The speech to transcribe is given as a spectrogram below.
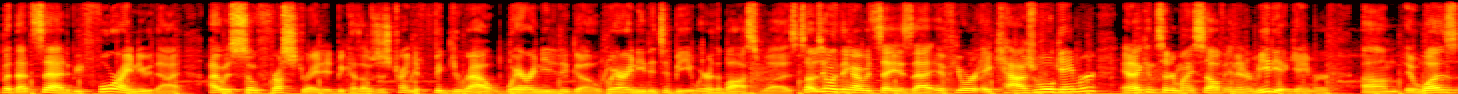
But that said, before I knew that, I was so frustrated because I was just trying to figure out where I needed to go, where I needed to be, where the boss was. So that was the only thing I would say is that if you're a casual gamer, and I consider myself an intermediate gamer, um, it was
